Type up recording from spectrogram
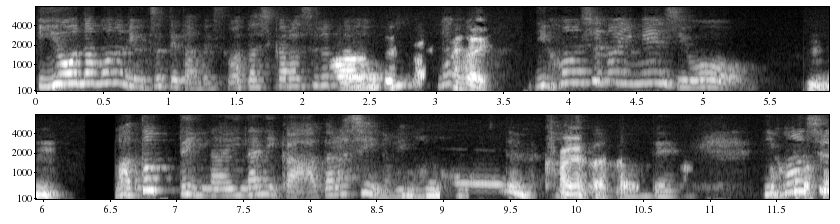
異様なものに映ってたんです。私からすると、はいはい。日本酒のイメージをうんうん。まとっていない何か新しい飲み物みたいなは感じだいはいはいったので、日本酒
